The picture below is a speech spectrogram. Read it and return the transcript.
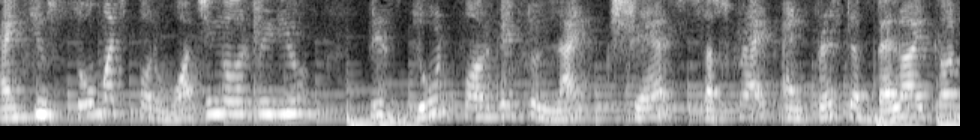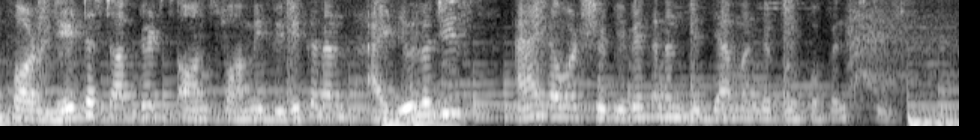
Thank you so much for watching our video. Please don't forget to like, share, subscribe and press the bell icon for latest updates on Swami Vivekanand ideologies and our Sri Vivekanand Vidya Mandir group of institutions.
